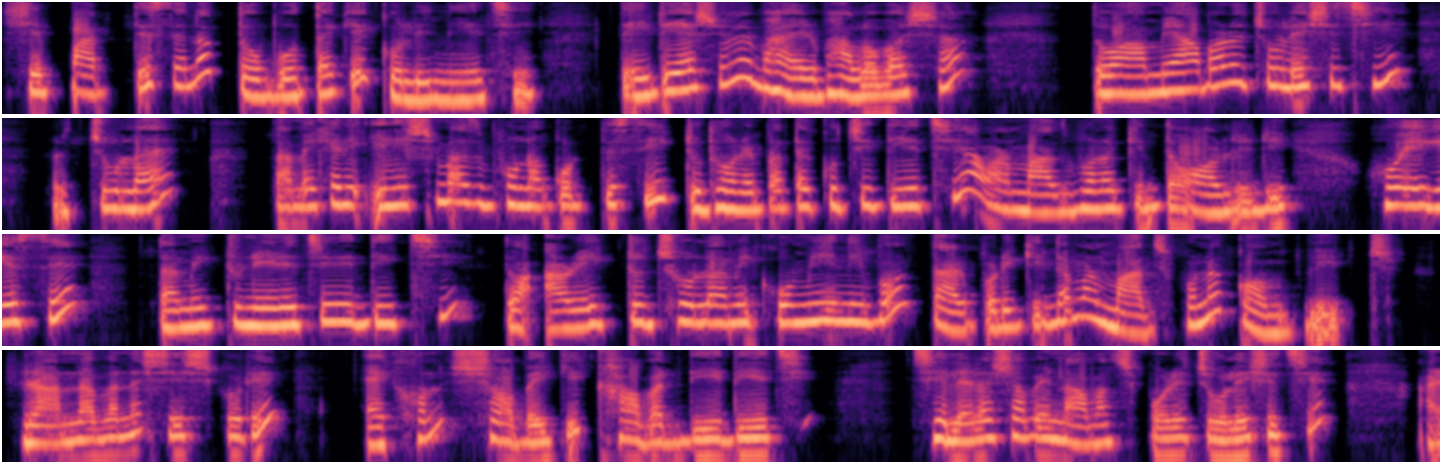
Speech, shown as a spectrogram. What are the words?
সে পারতেছে না, তবুও তাকে কোলে নিয়েছে। তো এটাই আসলে ভাইয়ের ভালোবাসা। তো আমি আবারও চলে এসেছি চুলায়। আমি এখানে ইলিশ মাছ ভুনা করতেছি, একটু ধনে পাতা কুচি দিয়েছি, আমার মাছ ভুনা কিন্তু অলরেডি হয়ে গেছে, তো আমি একটু নেড়ে চেড়ে দিচ্ছি, তো আর একটু ঝোল আমি কমিয়ে নিব, তারপরে কিন্তু আমার মাছ ভুনা কমপ্লিট রান্না বান্না শেষ করে এখন সবাইকে খাবার দিয়ে দিয়েছি, ছেলেরা সবাই নামাজ পড়ে চলে এসেছে, আর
